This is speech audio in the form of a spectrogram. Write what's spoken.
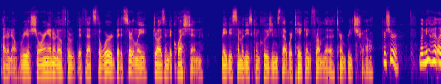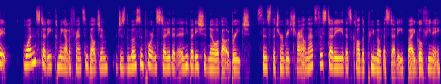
I don't know, reassuring. I don't know if the, if that's the word, but it certainly draws into question maybe some of these conclusions that were taken from the term breech trial. For sure. Let me highlight one study coming out of France and Belgium, which is the most important study that anybody should know about breech since the term breech trial. And that's the study that's called the PREMODA study by Goffinet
